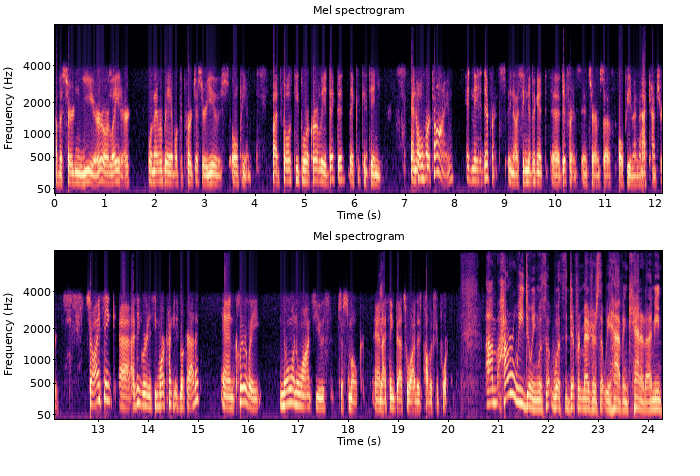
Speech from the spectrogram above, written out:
of a certain year or later will never be able to purchase or use opium. But those people who are currently addicted, they could continue. And over time, it made a difference, you know, a significant uh, difference in terms of opium in that country. So I think uh, I think we're going to see more countries look at it, and clearly, no one wants youth to smoke, and yeah. I think that's why there's public support. Um, how are we doing with with the different measures that we have in Canada? I mean,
